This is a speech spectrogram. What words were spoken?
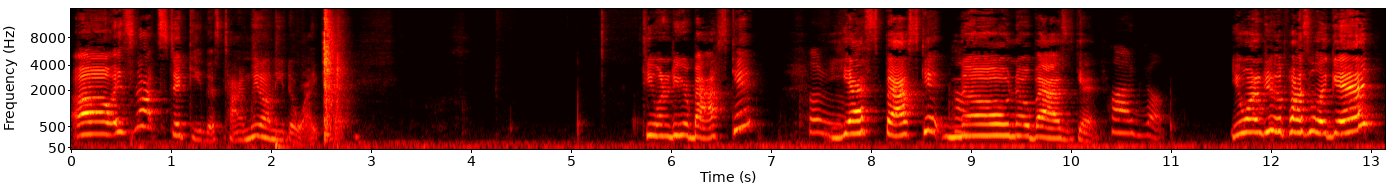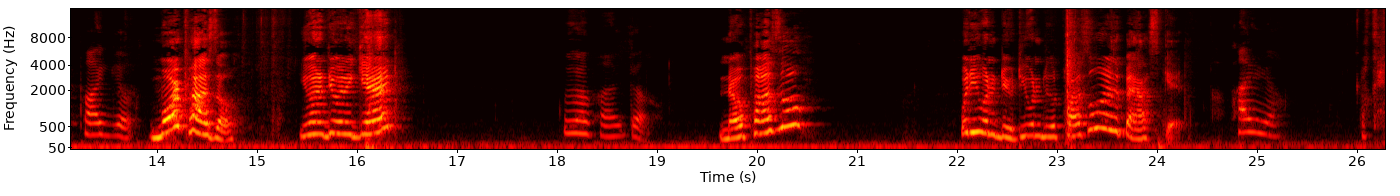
Oh, it's not sticky this time. We don't need to wipe it. Do you want to do your basket? Fire. Yes, basket. No, no basket. Fire. You want to do the puzzle again? Fire. More puzzle. You want to do it again? No fire. No puzzle? What do you want to do? Do you want to do the puzzle or the basket? Fire. Okay.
